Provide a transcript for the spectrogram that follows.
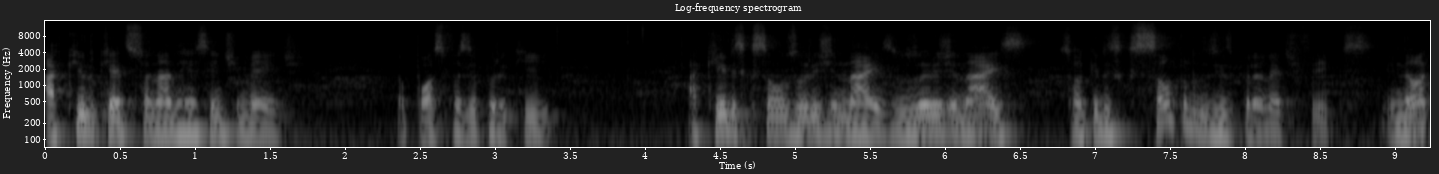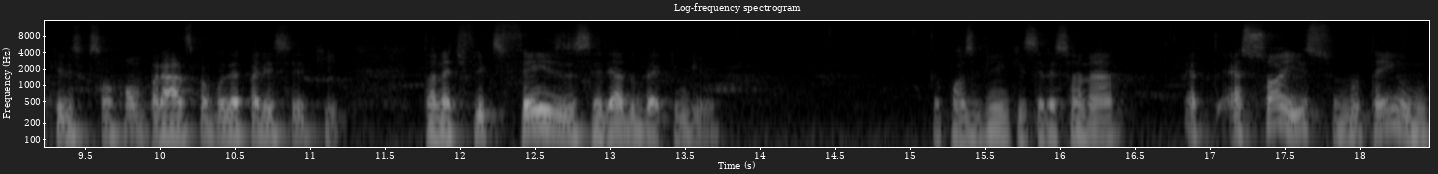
Aquilo que é adicionado recentemente, eu posso fazer por aqui. Aqueles que são os originais. Os originais são aqueles que são produzidos pela Netflix e não aqueles que são comprados para poder aparecer aqui. Então a Netflix fez o seriado Black Mirror. Eu posso vir aqui selecionar é, é só isso, não tem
